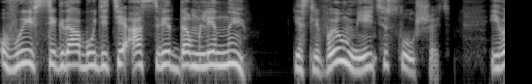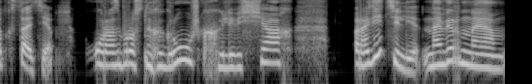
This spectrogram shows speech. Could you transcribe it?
вы всегда будете осведомлены, если вы умеете слушать. И вот, кстати, о разбросанных игрушках или вещах Родители, наверное,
